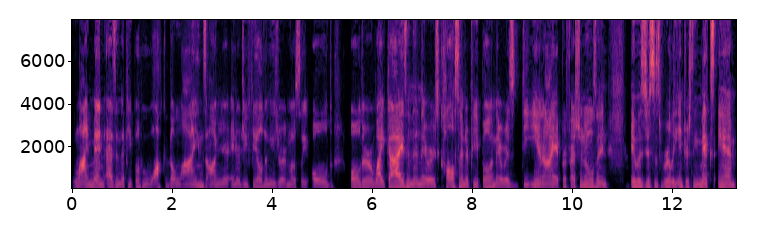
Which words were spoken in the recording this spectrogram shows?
linemen, as in the people who walk the lines on your energy field, and these were mostly old, older white guys, and then there was call center people, and there was DE and I professionals, and it was just this really interesting mix. And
